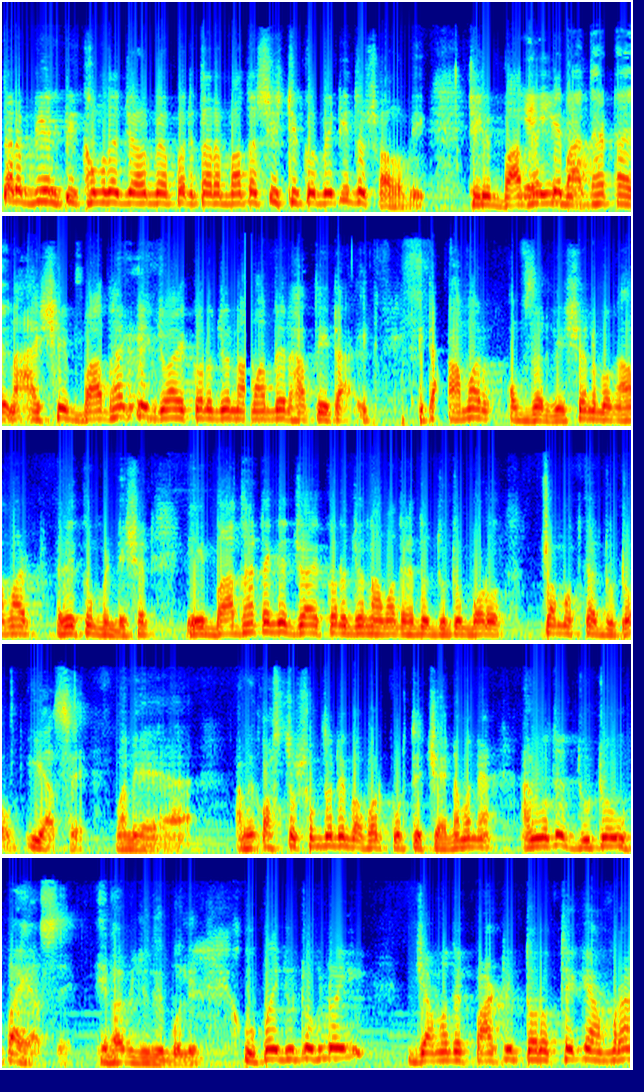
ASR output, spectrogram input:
তারা বিএনপি ক্ষমতা যাওয়ার ব্যাপারে তারা বাধা সৃষ্টি করবে এটি তো স্বাভাবিক। সেই বাধাকে না সেই বাধাকে জয় করার জন্য আমাদের হাতে এটা এটা আমার অবজারভেশন এবং আমার রেকমেন্ডেশন এই বাধাটাকে জয় করার জন্য আমাদের হাতে দুটো বড় চমৎকার দুটো ই আছে। মানে আমি অস্ত্র শব্দটা ব্যবহার করতে চাই না মানে আমি ওদের দুটো উপায় আছে এভাবে যদি বলি। উপায় দুটো হলো এই যে আমাদের পার্টির তরফ থেকে আমরা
